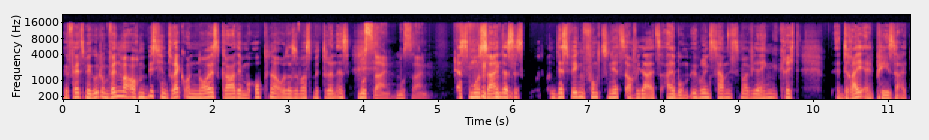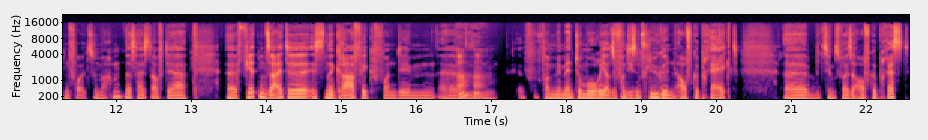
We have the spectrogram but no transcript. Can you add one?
gefällt es mir gut. Und wenn mal auch ein bisschen Dreck und Neues gerade im Opener oder sowas mit drin ist. Muss sein, muss sein. Das muss sein, das ist. Und deswegen funktioniert es auch wieder als Album. Übrigens haben sie es mal wieder hingekriegt, drei LP-Seiten voll zu machen. Das heißt, auf der äh, vierten Seite ist eine Grafik von dem ähm, von Memento Mori, also von diesen Flügeln aufgeprägt äh, beziehungsweise aufgepresst.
